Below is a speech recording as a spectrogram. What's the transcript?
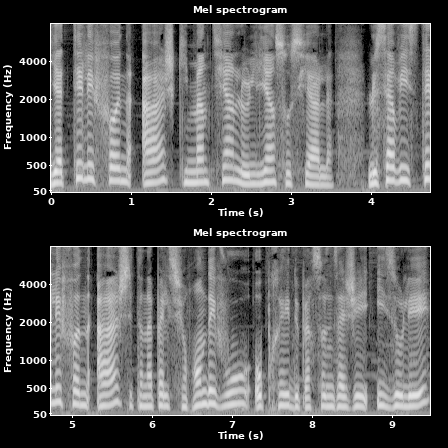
Il y a Téléphone Âge qui maintient le lien social. Le service Téléphone Âge, c'est un appel sur rendez-vous auprès de personnes âgées isolées,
